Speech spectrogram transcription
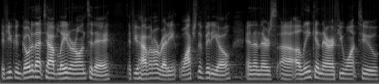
if you can go to that tab later on today, if you haven't already, watch the video, and then there's uh, a link in there if you want to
